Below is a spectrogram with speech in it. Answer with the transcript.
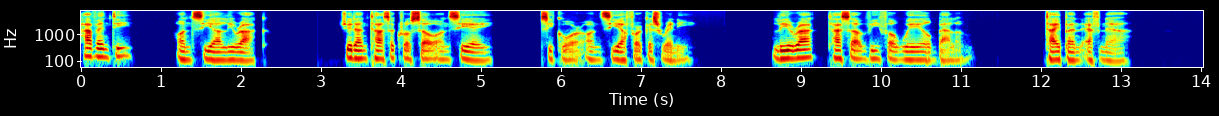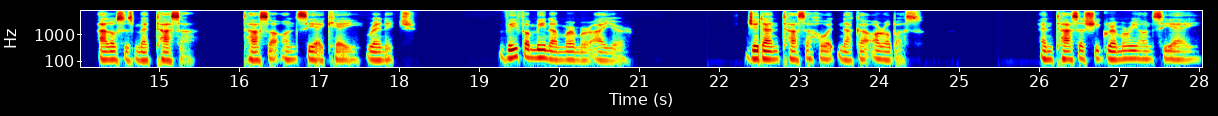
Haventi on cia lirak. Judantasa Crocell on cia. Sikor on cia Furcas reni. Lirak tasa vifa whale balam. Taipan efna. Alosis met tasa. Tasa on CIK renich. Vifa mina murmur ayer. Jidan tasa hoet naka arobas. And tasa shigremery on CA.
